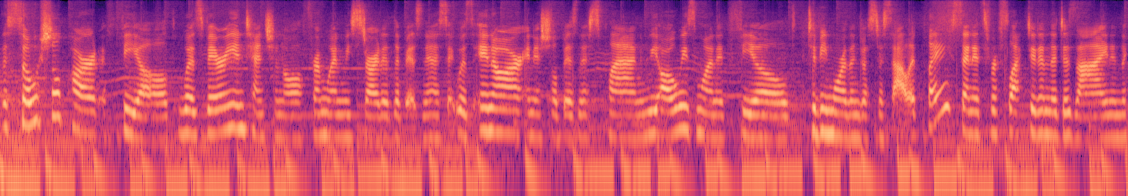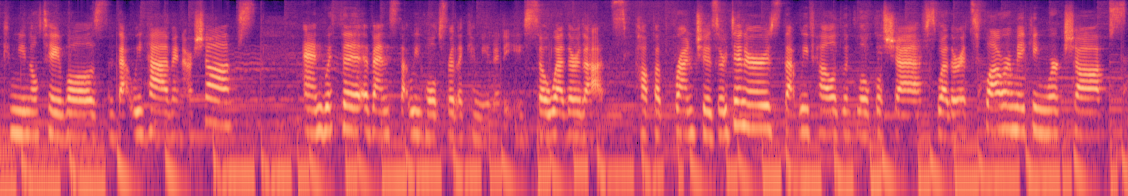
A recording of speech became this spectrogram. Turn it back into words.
The social part of Field was very intentional from when we started the business. It was in our initial business plan. We always wanted Field to be more than just a salad place, and it's reflected in the design and the communal tables that we have in our shops and with the events that we hold for the community. So whether that's pop-up brunches or dinners that we've held with local chefs, whether it's flower making workshops,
